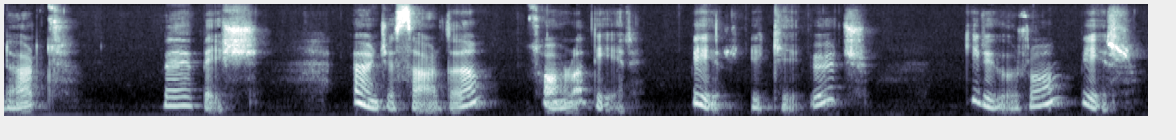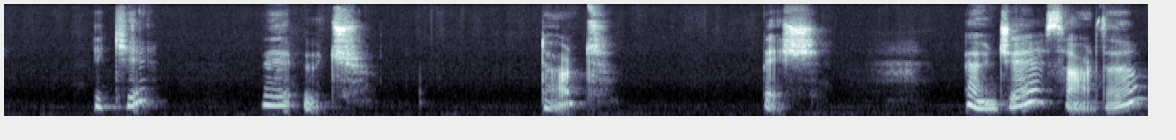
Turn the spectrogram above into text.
4 ve 5. Önce sardım. Sonra diğeri. 1, 2, 3. Giriyorum. 1, 2 ve 3 4 5 önce sardım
